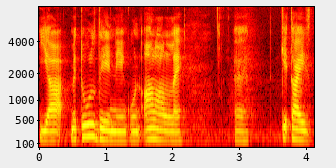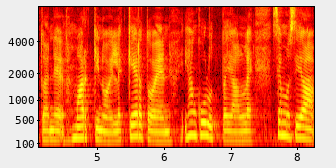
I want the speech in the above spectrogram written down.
Ja me tultiin niin kuin alalle tai tuonne markkinoille kertoen ihan kuluttajalle semmoisia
